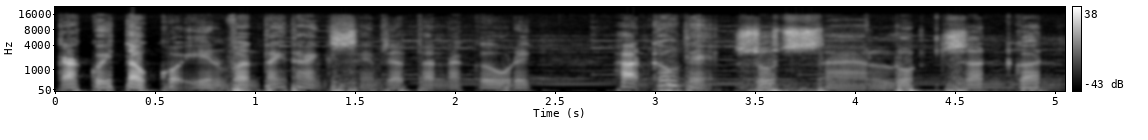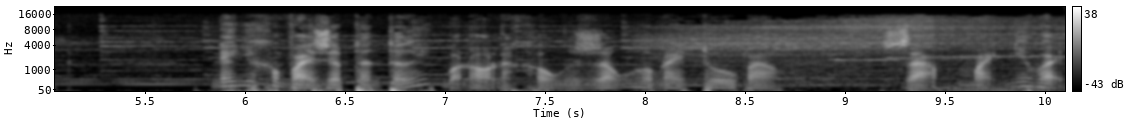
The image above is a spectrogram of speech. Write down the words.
Các quý tộc của Yên Vân Thánh Thành xem Diệp Thần là cưu địch, hận không thể rút ra lụt dân gân. Nếu như không phải Diệp Thần tới, bọn họ là không giống hôm nay thu vào giảm mạnh như vậy.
